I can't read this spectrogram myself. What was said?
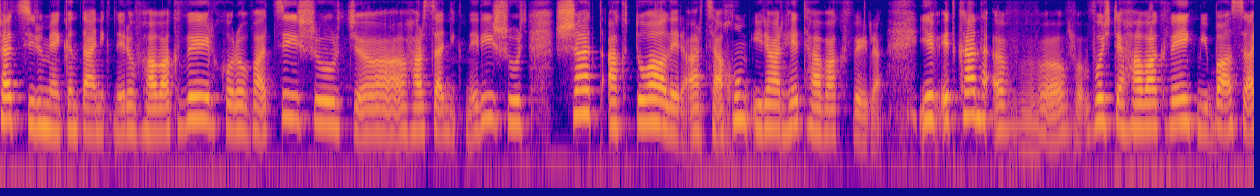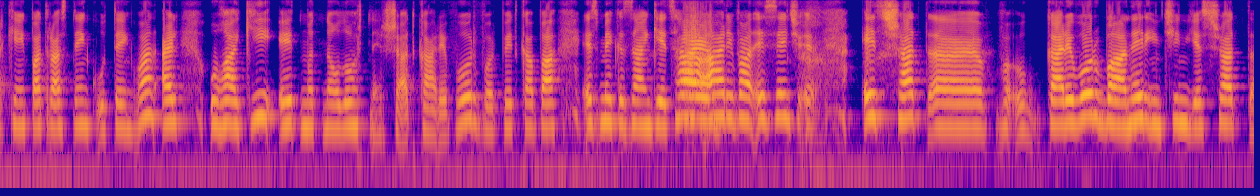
շատ սիրում ենք ընտանիքներով հավաքվել, խորովածի շուրջ, հարսանիքների շուրջ, շատ ակտուալ էր Արցախում իրար հետ հավաքվելը։ Եվ այդքան ոչ թե հավաքվենք, մի բան սարքենք, պատրաստենք, ուտենք, բան, այլ ուղակի այդ մտնոլորտն էր շատ կարևոր, որ պետքա բա այս մեկը զանգեց, հա, արի բան, այս ինչ այս շատ կարևոր բաներ, ինչին ես շատ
